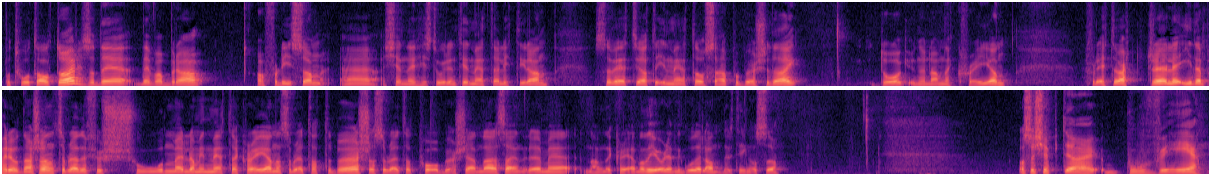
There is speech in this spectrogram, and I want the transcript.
på to og et halvt år. Så det, det, var bra. Og for de som eh, kjenner historien til Inmeta litt, så vet vi at Inmeta også er på børs i dag, dog under navnet Crayon. For etter hvert, eller I den perioden her sånn, så ble det fusjon mellom Inmeta og Crayon, og så ble det tatt til børs, og så ble det tatt på børs igjen der seinere med navnet Crayon. Og det gjør det en god del andre ting også. Og så kjøpte jeg Bouvet.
